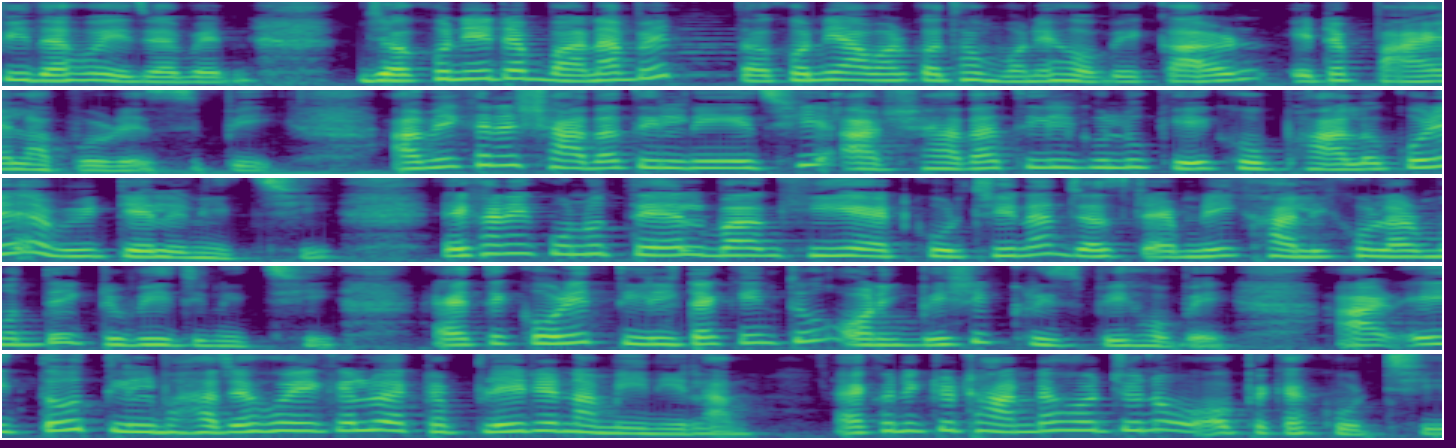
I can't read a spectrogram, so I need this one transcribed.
ফিদা হয়ে যাবেন। যখনই এটা বানাবেন, তখনই আমার কথা মনে হবে, কারণ এটা পায়েল আপুর রেসিপি আমি এখানে সাদা তিল নিয়েছি আর সাদা তিলগুলোকে খুব ভালো করে আমি টেলে নিচ্ছি। এখানে কোনো তেল বা ঘি অ্যাড করছি না জাস্ট এমনি খালি খোলার মধ্যে একটু ভেজে নিচ্ছি। এতে করে তিলটা কিন্তু অনেক বেশি ক্রিস্পি হবে। আর এই তো তিল ভাজা হয়ে গেল, একটা প্লেটে নামিয়ে নিলাম। এখন একটু ঠান্ডা হওয়ার জন্য অপেক্ষা করছি।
